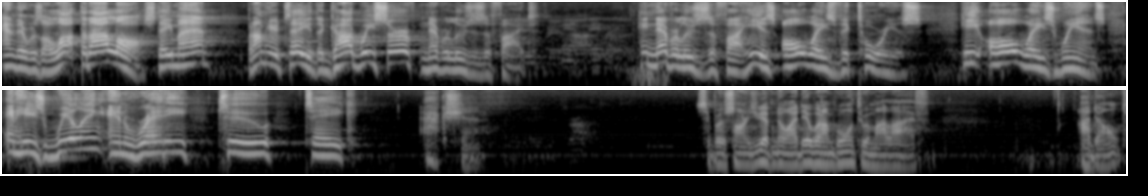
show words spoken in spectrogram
and there was a lot that I lost. Amen. But I'm here to tell you the God we serve never loses a fight. He never loses a fight. He is always victorious. He always wins. And He's willing and ready to take action. Say, Brother Saunders, you have no idea what I'm going through in my life. I don't.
